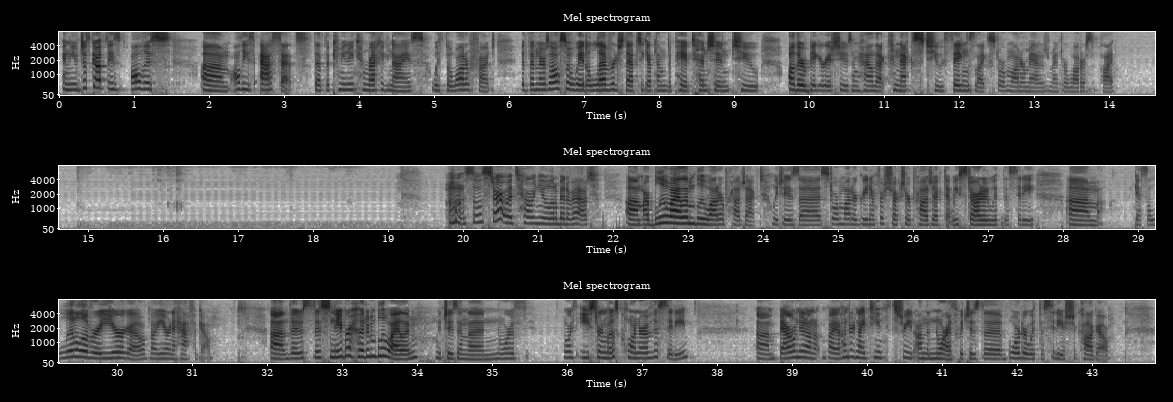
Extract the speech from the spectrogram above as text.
And you've just got these all this um, all these assets that the community can recognize with the waterfront. But then there's also a way to leverage that to get them to pay attention to other bigger issues and how that connects to things like stormwater management or water supply. so let's start with telling you a little bit about um, our Blue Island Blue Water Project, which is a stormwater green infrastructure project that we started with the city, um, I guess a little over a year ago, about a year and a half ago. Uh, there's this neighborhood in Blue Island, which is in the north northeasternmost corner of the city, um, bounded on, by 119th Street on the north, which is the border with the city of Chicago.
